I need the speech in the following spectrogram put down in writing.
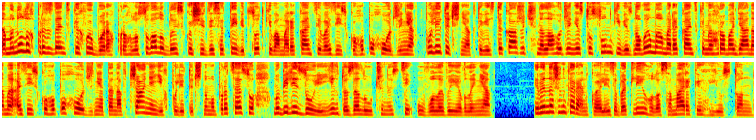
На минулих президентських виборах проголосувало близько 60% американців азійського походження. Політичні активісти кажуть, налагодження стосунків із новими американськими громадянами азійського походження та навчання їх політичному процесу мобілізує їх до залученості у волевиявлення. Ірина Шинкаренко, Елізабет Лі, Голос Америки, Г'юстон.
